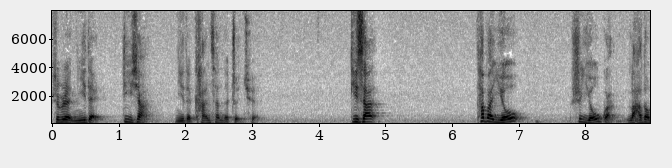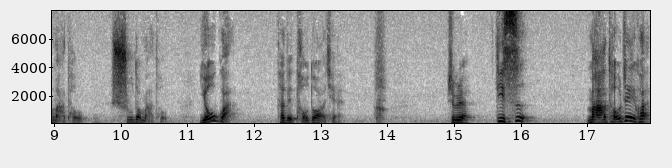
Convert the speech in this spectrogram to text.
是不是你得地下你得勘测的准确？第三，他把油是油管拉到码头，输到码头，油管。他得投多少钱？是不是？第四，码头这一块，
